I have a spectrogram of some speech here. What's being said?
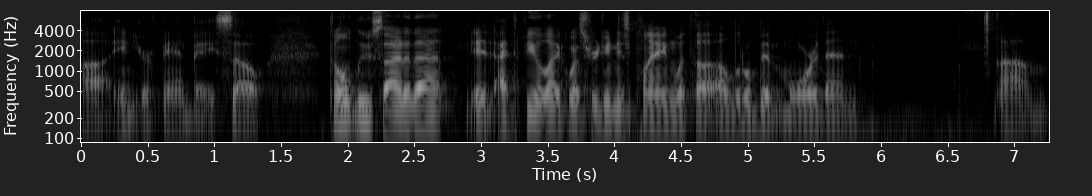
uh, in your fan base. So don't lose sight of that. It, I feel like West Virginia's playing with a, a little bit more than. Um,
